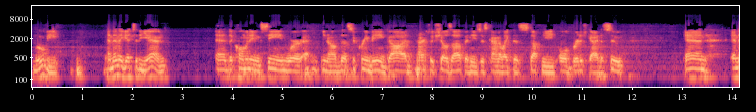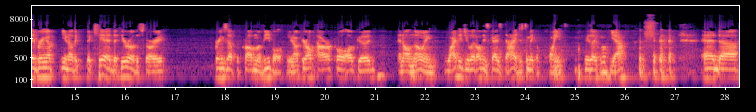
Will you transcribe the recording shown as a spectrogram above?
movie, and then they get to the end, and the culminating scene where you know the supreme being God actually shows up and he's just kind of like this stuffy old British guy in a suit, and and they bring up you know the the kid, the hero of the story, brings up the problem of evil. You know, if you're all powerful, all good, and all knowing, why did you let all these guys die just to make a point? And he's like, well, yeah, and uh,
